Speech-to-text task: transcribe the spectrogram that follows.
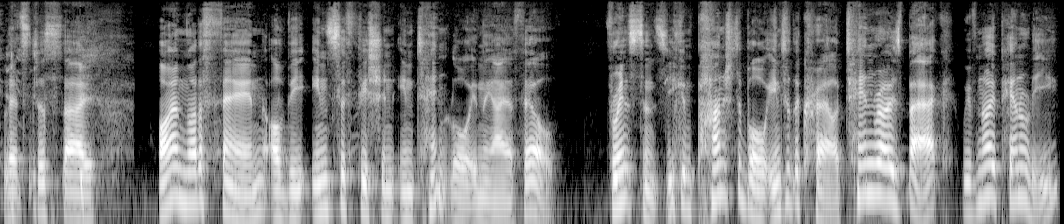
let's just say. I am not a fan of the insufficient intent law in the AFL. For instance, you can punch the ball into the crowd 10 rows back with no penalty,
